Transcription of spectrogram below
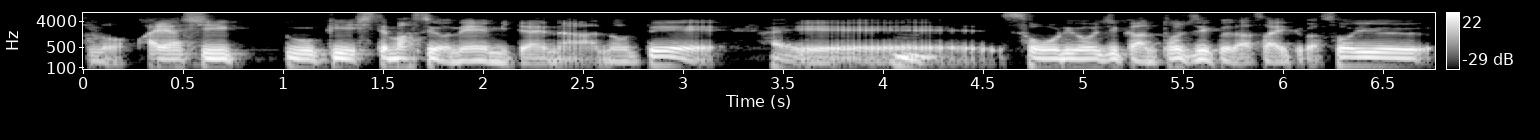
あの怪しい動きしてますよねみたいなので、はい。えー総領事館閉じてくださいとかそういう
